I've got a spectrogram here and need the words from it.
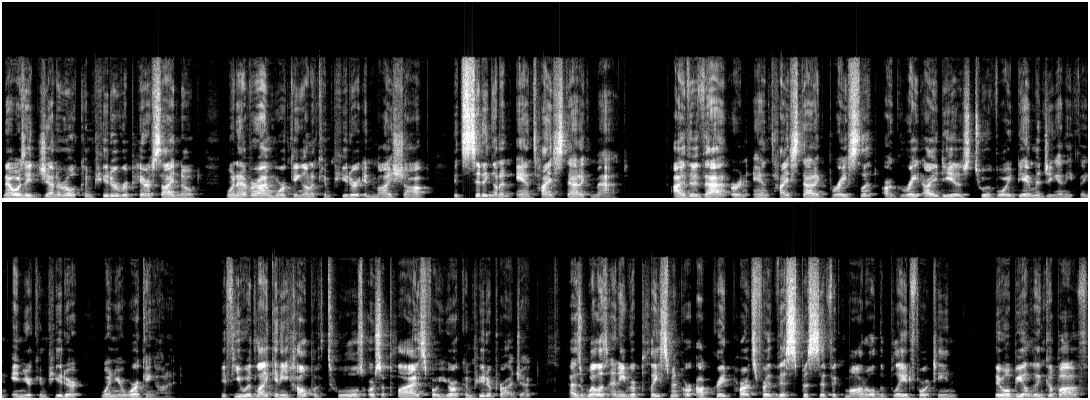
Now, as a general computer repair side note, whenever I'm working on a computer in my shop, it's sitting on an anti-static mat. Either that or an anti-static bracelet are great ideas to avoid damaging anything in your computer when you're working on it. If you would like any help with tools or supplies for your computer project, as well as any replacement or upgrade parts for this specific model, the Blade 14. There will be a link above,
